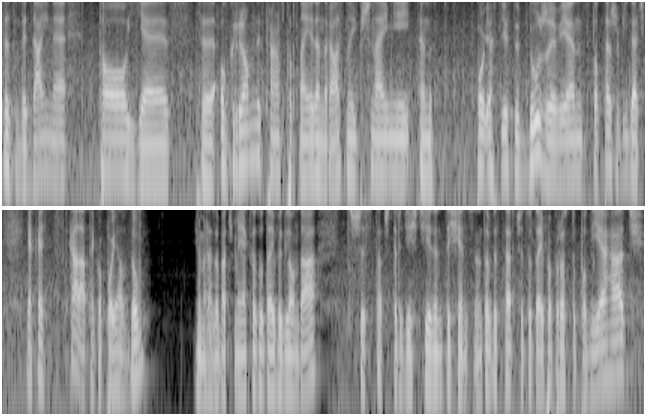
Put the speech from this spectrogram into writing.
to jest wydajne, to jest e, ogromny transport na jeden raz, no i przynajmniej ten pojazd jest duży, więc to też widać jaka jest skala tego pojazdu. Dobra, zobaczmy jak to tutaj wygląda. 341 tysięcy. No to wystarczy tutaj po prostu podjechać.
